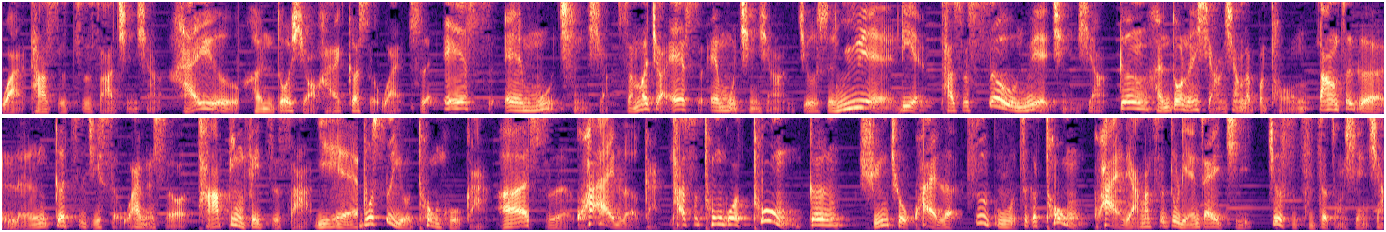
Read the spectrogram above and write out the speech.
腕，他是自杀倾向；还有很多小孩割手腕是 SM 倾向。什么叫 SM 倾向？就是虐恋，他是受虐倾向，跟很多人想象的不同。当这个人割自己手腕的时候，他并非自杀，也不是有痛苦感，而是快乐感。他是通过痛跟寻求快乐，自古这个痛快两个字都连在一起。就是指这种现象，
